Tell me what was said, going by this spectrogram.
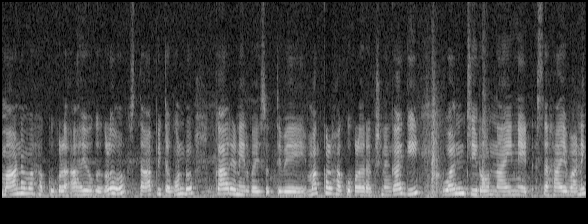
ಮಾನವ ಹಕ್ಕುಗಳ ಆಯೋಗಗಳು ಸ್ಥಾಪಿತಗೊಂಡು ಕಾರ್ಯನಿರ್ವಹಿಸುತ್ತಿವೆ. ಮಕ್ಕಳ ಹಕ್ಕುಗಳ ರಕ್ಷಣೆಗಾಗಿ ಒನ್ ಜೀರೋ ನೈನ್ ಏಟ್ ಸಹಾಯವಾಣಿ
